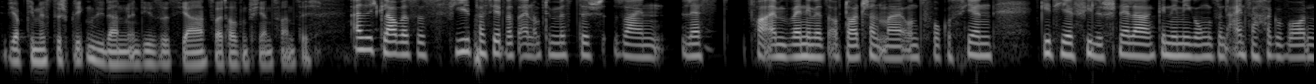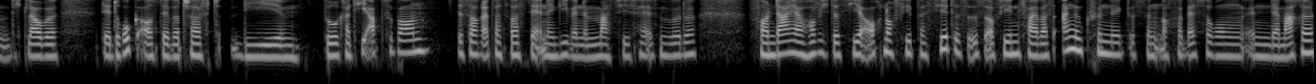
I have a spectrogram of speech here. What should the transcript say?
Wie optimistisch blicken Sie dann in dieses Jahr 2024? Also ich glaube, es ist viel passiert, was einen optimistisch sein lässt. Vor allem, wenn wir jetzt auf Deutschland mal uns fokussieren, geht hier vieles schneller. Genehmigungen sind einfacher geworden. Und ich glaube, der Druck aus der Wirtschaft, die Bürokratie abzubauen, ist auch etwas, was der Energiewende massiv helfen würde. Von daher hoffe ich, dass hier auch noch viel passiert. Es ist auf jeden Fall was angekündigt. Es sind noch Verbesserungen in der Mache.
